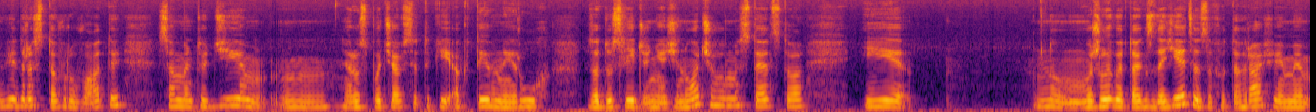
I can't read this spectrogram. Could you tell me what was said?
відреставрувати. Саме тоді розпочався такий активний рух за дослідження жіночого мистецтва. І, ну, можливо, так здається, за фотографіями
